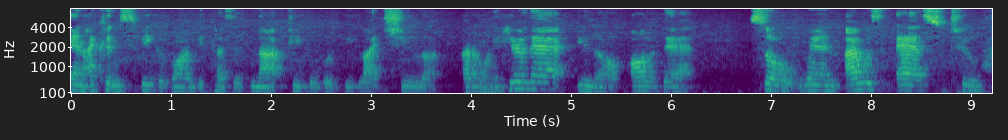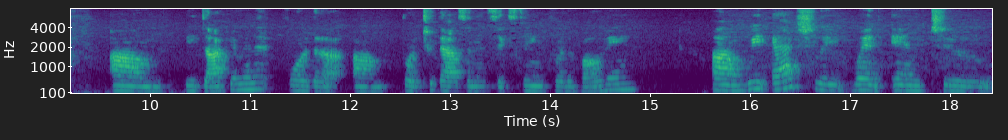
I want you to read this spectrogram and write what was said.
And I couldn't speak upon it because if not, people would be like, Sheila, I don't want to hear that, you know, all of that. So when I was asked to um, be documented for the um, for 2016 for the voting, um, we actually went into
